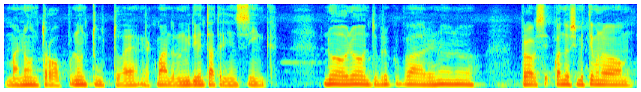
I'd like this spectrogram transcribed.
ma non troppo, non tutto, eh, mi raccomando, non mi diventate gli NSYNC. No, no, non ti preoccupare, no, no. Però se- quando si mettevano,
